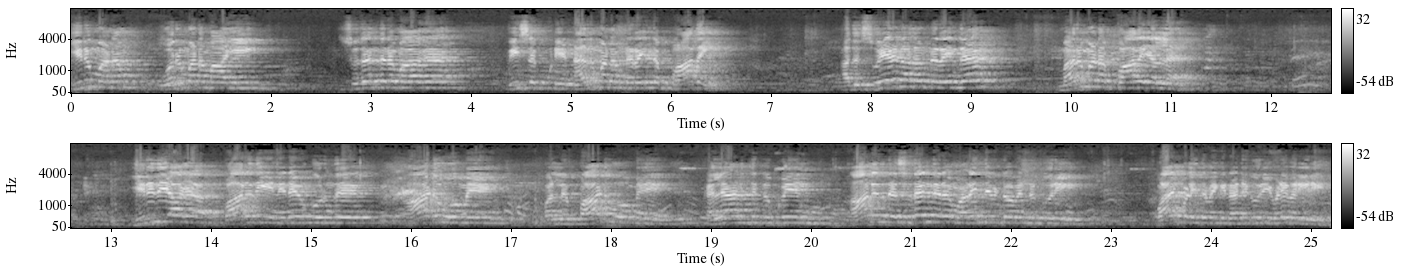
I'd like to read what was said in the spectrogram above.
இருமணம் ஒரு மனமாகி சுதந்திரமாக வீசக்கூடிய நறுமணம் நிறைந்த பாதை. அது சுயநலம் நிறைந்த மறுமண பாதை அல்ல. இறுதியாக பாரதியை நினைவு கூர்ந்து ஆடுவோமே பல்லு பாடுவோமே. கல்யாணத்துக்கு பின் ஆனந்த சுதந்திரம் அடைந்து விட்டோம் என்று கூறி வாய்ப்பளித்தமைக்கு நன்றி கூறி விடைபெறுகிறேன்.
